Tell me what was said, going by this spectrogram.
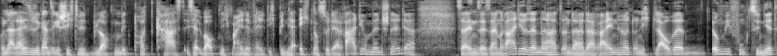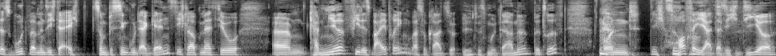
Und alleine so die ganze Geschichte mit Bloggen, mit Podcast ist ja überhaupt nicht meine Welt. Ich bin ja echt noch so der Radiomensch, ne, der seinen, seinen Radiosender hat und da, da reinhört. Und ich glaube, irgendwie funktioniert das gut, weil man sich da echt so ein bisschen gut ergänzt. Ich glaube, Matthew ähm, kann mir vieles beibringen, was so gerade so äh, das Moderne betrifft. Und ich hoffe ja, dass ich dir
